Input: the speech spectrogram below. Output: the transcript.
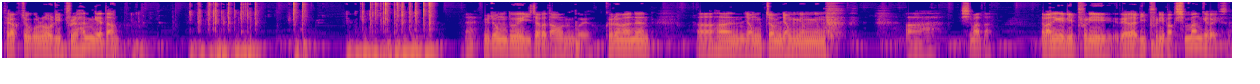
대략적으로 리플 한 개당 네, 이 정도의 이자가 나오는 거예요. 그러면은 어, 한0.000 아 심하다. 만약에 리플이 내가 리플이 막 10만 개가 있어.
